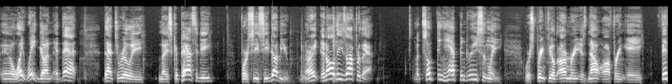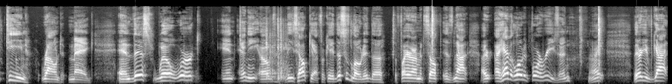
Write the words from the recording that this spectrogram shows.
and a lightweight gun at that. That's really nice capacity for CCW. All right. And all these offer that. But something happened recently where Springfield Armory is now offering a 15 round mag. And this will work in any of these Hellcats. Okay, this is loaded. The, the firearm itself is not. I, I have it loaded for a reason. All right. There you've got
